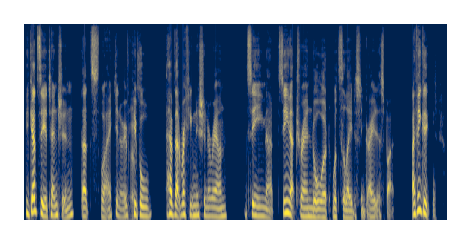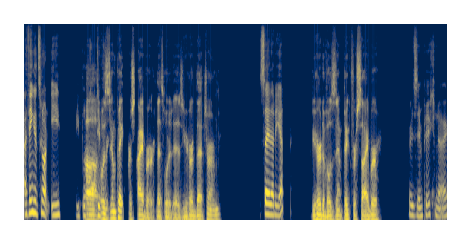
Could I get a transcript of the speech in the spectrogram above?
He gets the attention. That's like, you know, if That's- people have that recognition around seeing that seeing that trend or what, what's the latest and greatest. But I think it I think it's not easy for people to Uh, Ozempic for cyber. That's what it is. You heard that term? say that again. Have you heard of Ozempic for cyber? Ozempic, no.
